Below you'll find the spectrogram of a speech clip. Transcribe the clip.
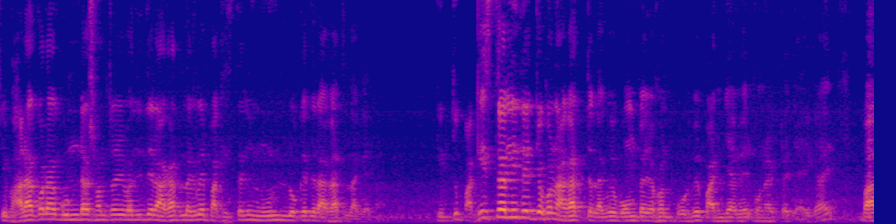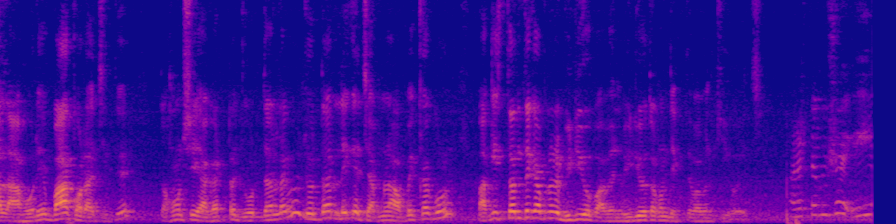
সেই ভাড়া করা গুন্ডা সন্ত্রাসবাদীদের আঘাত লাগলে পাকিস্তানি মূল লোকেদের আঘাত লাগে না। কিন্তু পাকিস্তানিদের যখন আঘাতটা লাগবে, বোমটা যখন পড়বে পাঞ্জাবের কোনো একটা জায়গায় বা লাহোরে বা করাচিতে, তখন সেই আঘাতটা জোরদার লাগবে, জোরদার লেগেছে। আপনারা অপেক্ষা করুন। পাকিস্তান থেকে আপনারা ভিডিও পাবেন। ভিডিও তখন দেখতে পাবেন কি হয়েছে। আরেকটা বিষয়, এই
